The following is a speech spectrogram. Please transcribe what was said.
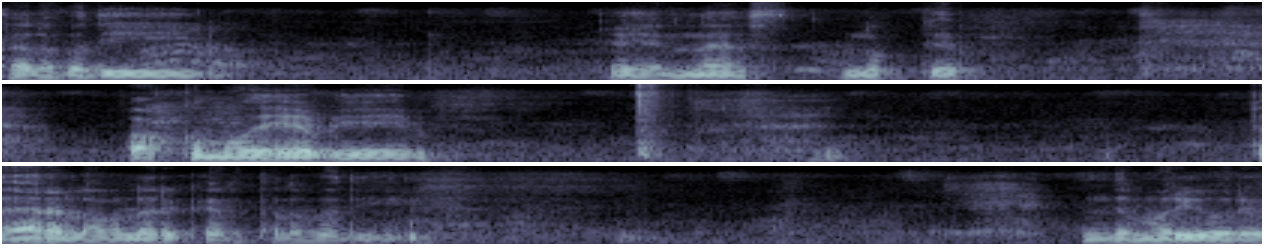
தளபதி என்ன லுக்கு பார்க்கும்போதே அப்படியே வேறு லெவலில் இருக்கார் தளபதி. இந்த மாதிரி ஒரு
